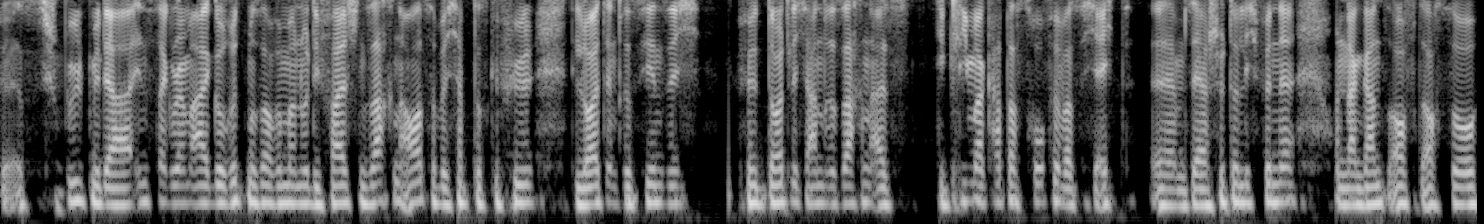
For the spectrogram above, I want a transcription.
es spült mir der Instagram-Algorithmus auch immer nur die falschen Sachen aus, aber ich habe das Gefühl, die Leute interessieren sich für deutlich andere Sachen als die Klimakatastrophe, was ich echt ähm, sehr erschütterlich finde. Und dann ganz oft auch so,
